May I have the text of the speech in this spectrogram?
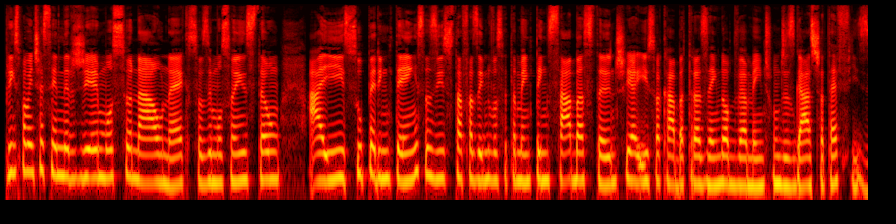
principalmente essa energia emocional, né? Que suas emoções estão aí super intensas e isso está fazendo você também pensar bastante, e isso acaba trazendo, obviamente, um desgaste até físico.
